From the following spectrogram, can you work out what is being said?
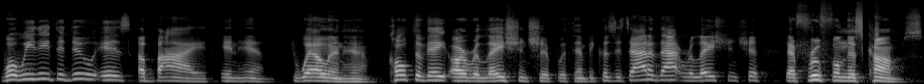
what we need to do is abide in Him, dwell in Him, cultivate our relationship with Him, because it's out of that relationship that fruitfulness comes.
